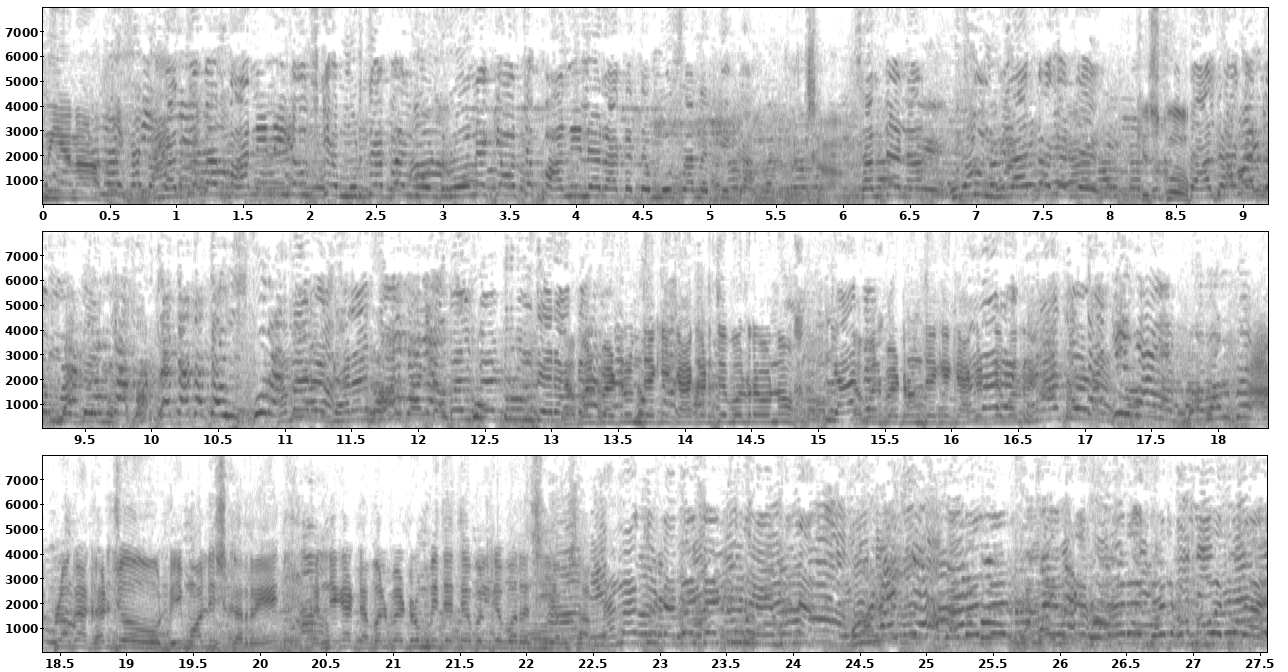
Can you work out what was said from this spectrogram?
नहीं है ना? नदी में पानी नहीं है उसके मुर्दे पर वो रोने के होते पानी ले रहा करते मूसा नदी का। अच्छा। समझे ना? उसको हिलाता करते किसको? घर देता था तो उसको हमारे घर डबल बेडरूम दे रहा डबल बेडरूम दे के क्या करते बोल रहे हो ना? डबल बेडरूम दे के क्या करते बोल रहे हैं? बेड आप लोग का घर जो डिमोलिश कर रहे हैं करने का डबल बेडरूम भी देते बोल के बोल रहे सीएम साहब। डबल बेडरूम नहीं होना होना चाहिए। डबल बेडरूम नहीं होना हमारा घर हमको अच्छा है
